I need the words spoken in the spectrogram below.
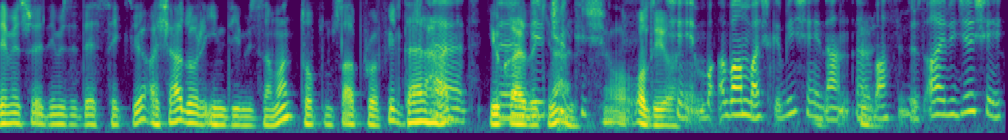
demin söylediğimizi destekliyor. Aşağı doğru indiğimiz zaman toplumsal profil derhal evet, yukarıdakine bir çöküş oluyor. Şey, bambaşka bir şeyden e, evet. bahsediyoruz. Ayrıca şey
